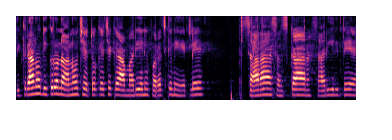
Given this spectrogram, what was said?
દીકરાનો દીકરો નાનો છે તો કે છે કે આ મારી એની ફરજ કે નહીં? એટલે સારા સંસ્કાર, સારી રીતે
